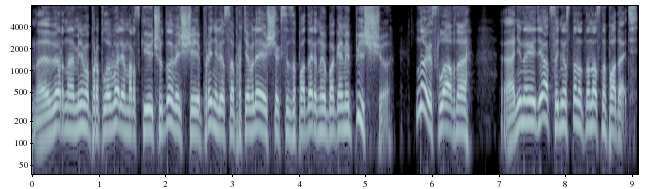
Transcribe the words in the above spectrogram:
Наверное, мимо проплывали морские чудовища и приняли сопротивляющихся за подаренную богами пищу. Ну и славно! Они наедятся и не станут на нас нападать.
